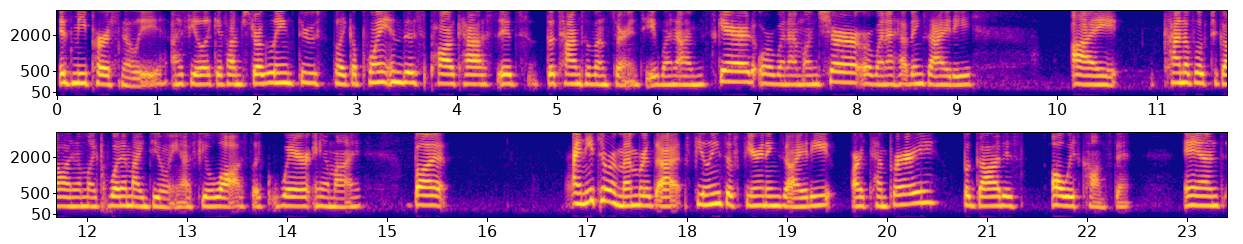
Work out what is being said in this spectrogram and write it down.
is me personally. I feel like if I'm struggling through like a point in this podcast, it's the times of uncertainty when I'm scared or when I'm unsure or when I have anxiety. I kind of look to God and I'm like, what am I doing? I feel lost. Like, where am I? But I need to remember that feelings of fear and anxiety are temporary, but God is always constant. And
